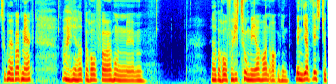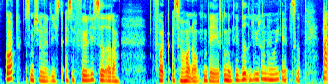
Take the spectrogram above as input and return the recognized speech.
så kunne jeg godt mærke, at jeg havde behov for, at hun... Øh, jeg havde behov for, at I tog mere hånd om hende. Men jeg vidste jo godt som journalist, at selvfølgelig sidder der folk og tager hånd om dem bagefter, men det ved lytterne jo ikke altid. Nej,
